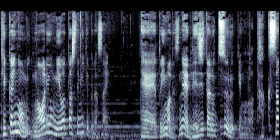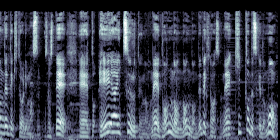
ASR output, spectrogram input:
結果今周りを見渡してみてください。えー、と今ですねデジタルツールっていうものがたくさん出てきております。そして、えー、と AI ツールというのもねどんどんどんどん出てきてますよね。きっとですけども、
